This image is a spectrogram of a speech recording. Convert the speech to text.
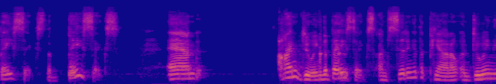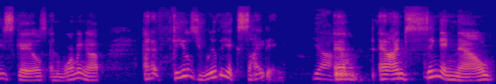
basics, the basics, and I'm doing the basics. I'm sitting at the piano and doing these scales and warming up, and it feels really exciting. Yeah. And and I'm singing now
